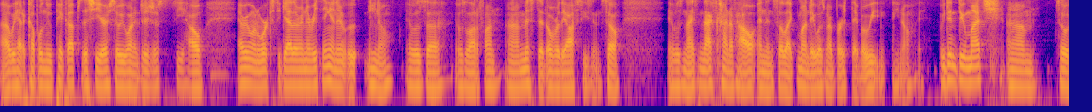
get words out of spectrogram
Uh, we had a couple new pickups this year, so we wanted to just see how everyone works together and everything. And it, you know, it was uh, it was a lot of fun. Uh, missed it over the off season, so it was nice. And that's kind of how. And then so like Monday was my birthday, but we you know we didn't do much. Um, so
